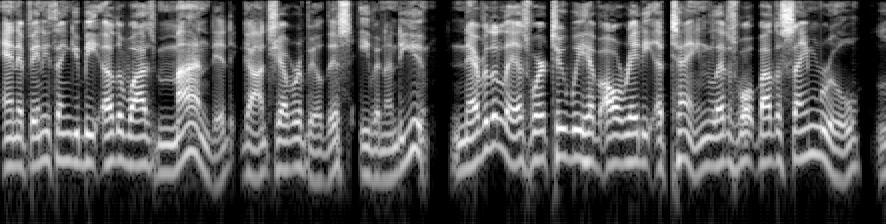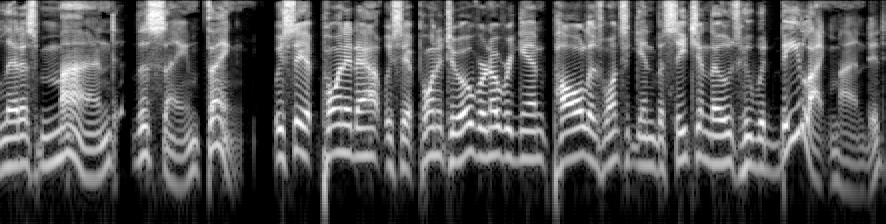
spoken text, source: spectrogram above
And if anything you be otherwise minded, God shall reveal this even unto you. Nevertheless, whereto we have already attained, let us walk by the same rule, let us mind the same thing. We see it pointed out, we see it pointed to over and over again. Paul is once again beseeching those who would be like minded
